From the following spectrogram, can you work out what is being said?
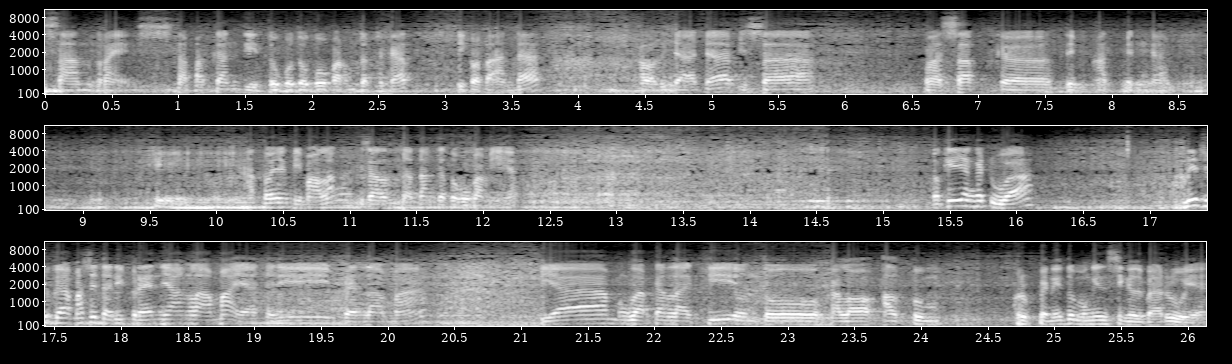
Sunrise dapatkan di toko-toko parfum terdekat di kota anda. Kalau tidak ada bisa WhatsApp ke tim admin kami Oke. Atau yang di Malang bisa datang ke toko kami ya. Oke, yang kedua, ini juga masih dari brand yang lama ya, jadi brand lama. Dia mengeluarkan lagi untuk kalau album grup band itu mungkin single baru ya.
